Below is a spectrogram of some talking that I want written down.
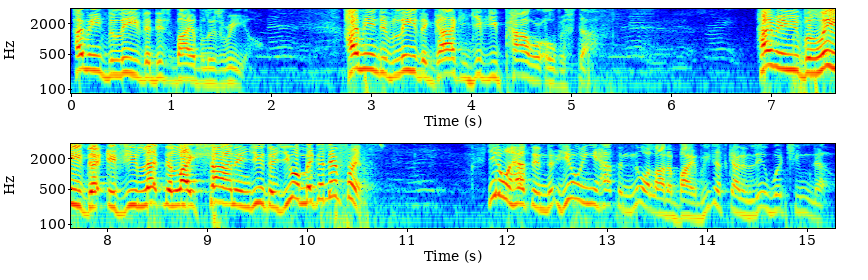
How many believe that this Bible is real? How many of you believe that God can give you power over stuff? How many of you believe that if you let the light shine in you, that you'll make a difference? You don't have to. You don't even have to know a lot of Bible. You just got to live what you know.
